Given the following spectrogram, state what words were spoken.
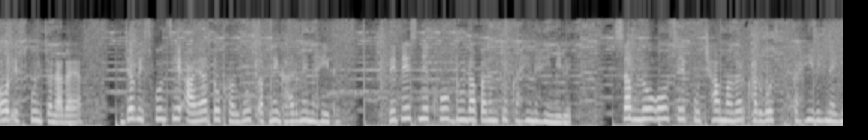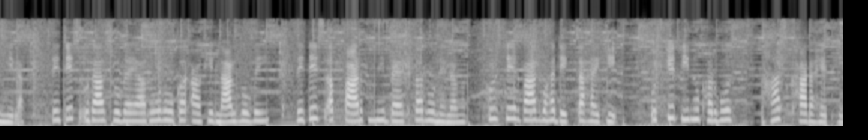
और स्कूल चला गया। जब स्कूल से आया तो खरगोश अपने घर में नहीं थे। रितेश ने खूब ढूंढा परंतु कहीं नहीं मिले। सब लोगों से पूछा मगर खरगोश कहीं भी नहीं मिला। रितेश उदास हो गया, रो रो कर आँखें लाल हो गई। रितेश अब पार्क में बैठकर रोने लगा। कुछ देर बाद वह देखता है कि उसके तीनों खरगोश घास खा रहे थे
